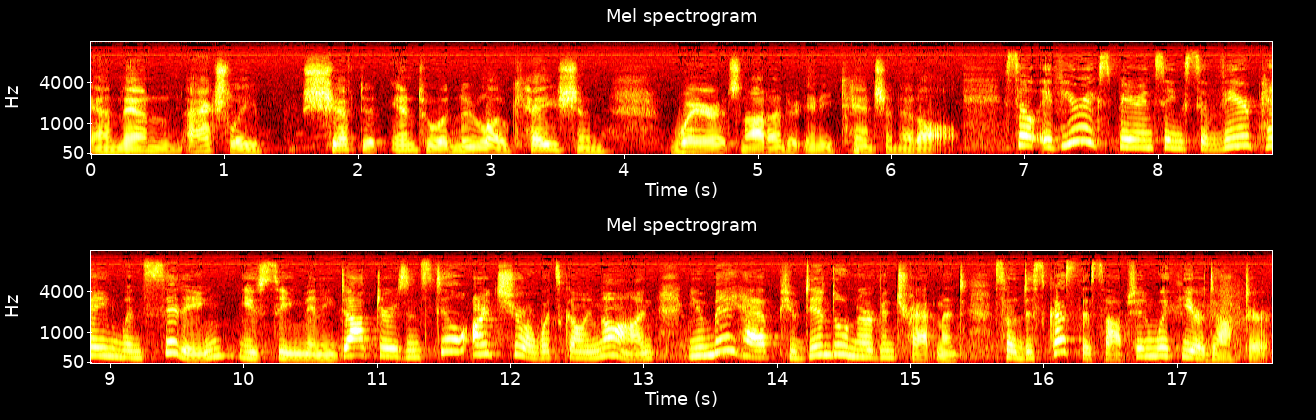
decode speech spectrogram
and then actually shift it into a new location where it's not under any tension at all. So if you're experiencing severe pain when sitting, you've seen many doctors and still aren't sure what's going on, you may have pudendal nerve entrapment. So discuss this option with your doctor.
